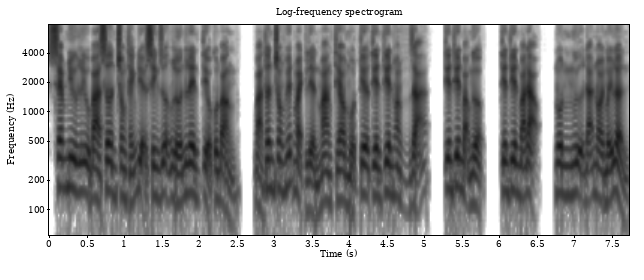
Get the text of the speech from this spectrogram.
xem như lưu ba sơn trong thánh địa sinh dưỡng lớn lên tiểu côn bằng, bản thân trong huyết mạch liền mang theo một tia tiên thiên hoang dã, tiên thiên bạo ngược, tiên thiên bá đạo, ngôn ngữ đã nói mấy lần.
